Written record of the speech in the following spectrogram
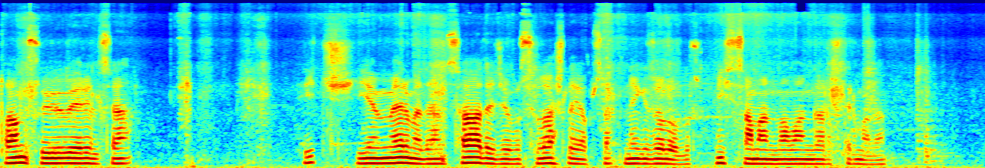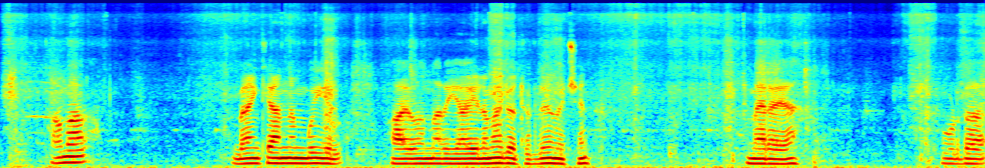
tam suyu verilse hiç yem vermeden sadece bu slashla yapsak ne güzel olur. Hiç saman maman karıştırmadan. Ama ben kendim bu yıl hayvanları yayılıma götürdüğüm için meraya burada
